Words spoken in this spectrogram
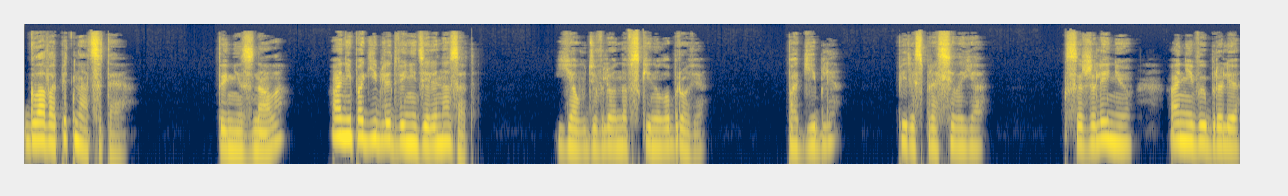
Глава пятнадцатая. «Ты не знала? Они погибли две недели назад». Я удивленно вскинула брови. «Погибли?» — переспросила я. К сожалению, они выбрали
